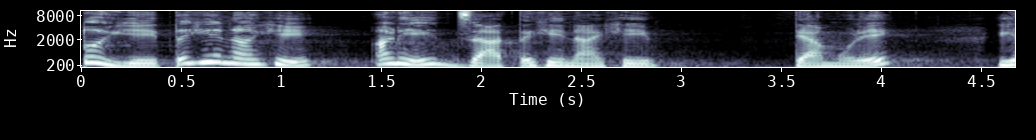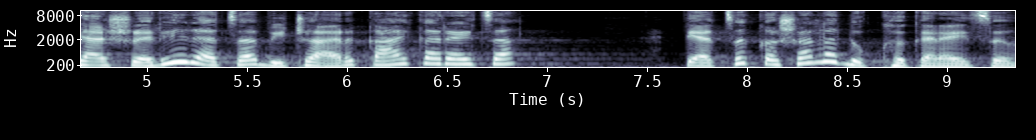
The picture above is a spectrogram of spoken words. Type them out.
तो येतही नाही आणि जातही नाही. त्यामुळे ह्या शरीराचा विचार काय करायचा? त्याचं कशाला दुःख करायचं?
